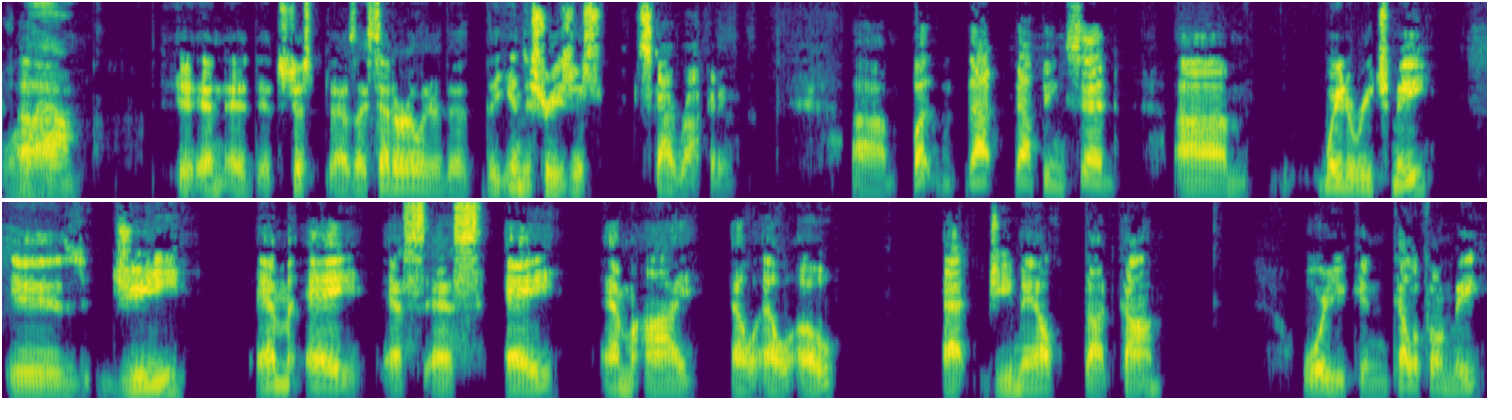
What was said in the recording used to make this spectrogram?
Wow. Um, it- and it, it's just, as I said earlier, the, the industry is just skyrocketing. Um, but that that being said, um, way to reach me is G M A S S A M I L L O at gmail.com. Or you can telephone me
